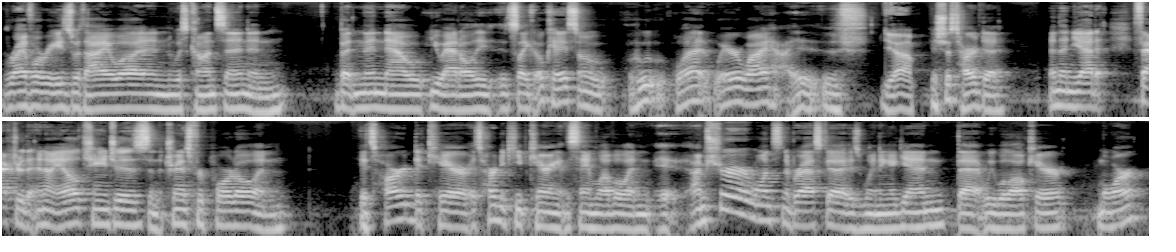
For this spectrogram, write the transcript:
rivalries with Iowa and Wisconsin and but and then now you add all these it's like okay so who what where why how? it's just hard to and then you add factor the NIL changes and the transfer portal and it's hard to care it's hard to keep caring at the same level and it, I'm sure once Nebraska is winning again that we will all care more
